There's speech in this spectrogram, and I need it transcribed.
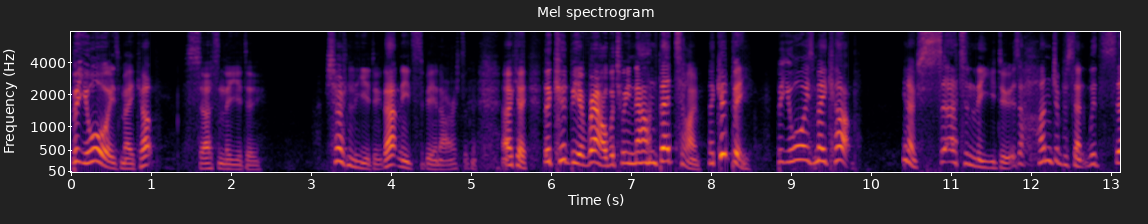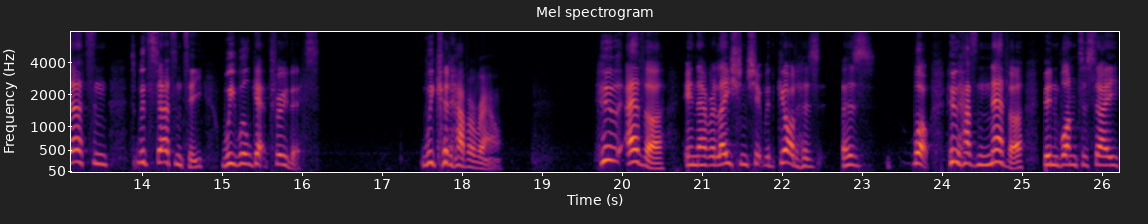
But you always make up. Certainly you do. Certainly you do. That needs to be in Irish, doesn't it? Okay. There could be a row between now and bedtime. There could be. But you always make up. You know, certainly you do. It's 100% with, certain, with certainty we will get through this. We could have a row. Whoever in their relationship with God has, has well, who has never been one to say,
